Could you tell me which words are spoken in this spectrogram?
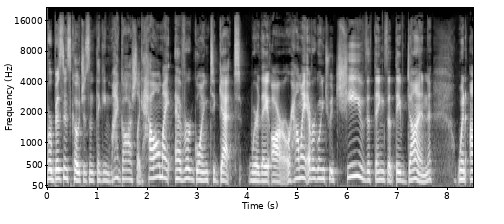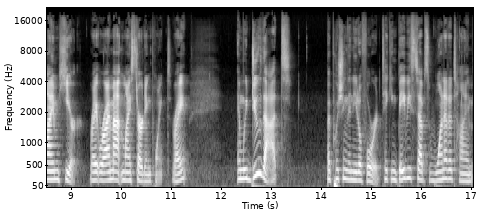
or business coaches and thinking, my gosh, like, how am I ever going to get where they are? Or how am I ever going to achieve the things that they've done when I'm here, right? Where I'm at my starting point, right? And we do that by pushing the needle forward, taking baby steps one at a time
